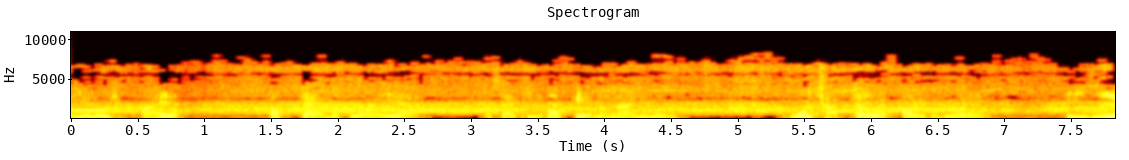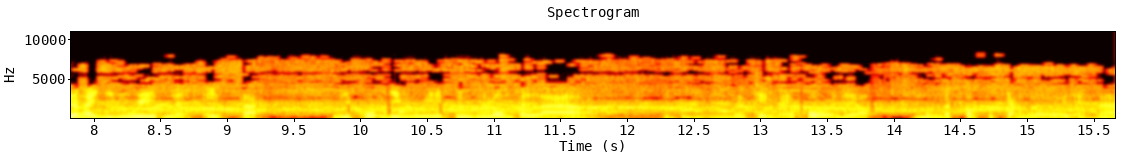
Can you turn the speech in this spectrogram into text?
เฮียเร็วชิบหายเลยตกใจหมดเลยอะมาใส่ผีเข้าเกมตั้งานนี่มึงอุ้ยชาร์เจอต่อยกันด้วยไอเฮียใครยิงวิทเนี่ยไอสัตว์มีคุยิงวิทอือหือล้มไปแล้วอือหือกางไหนโผล่เดียว มึงก็ตบกูจังเลยไอ้ห่า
